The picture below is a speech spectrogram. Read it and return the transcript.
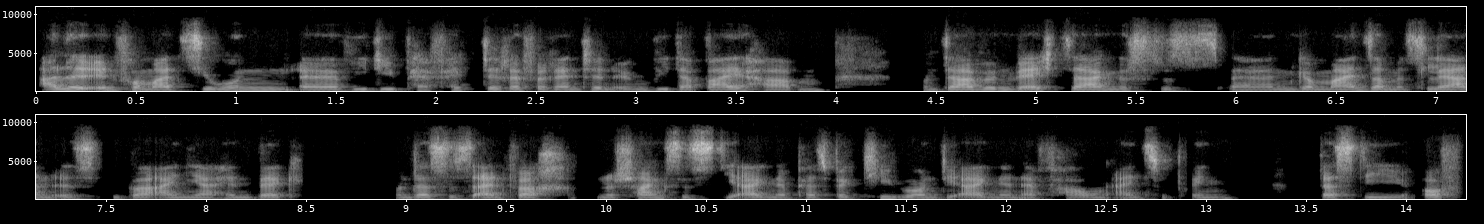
alle Informationen äh, wie die perfekte Referentin irgendwie dabei haben? Und da würden wir echt sagen, dass das äh, ein gemeinsames Lernen ist über ein Jahr hinweg. Und dass es einfach eine Chance ist, die eigene Perspektive und die eigenen Erfahrungen einzubringen, dass die oft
